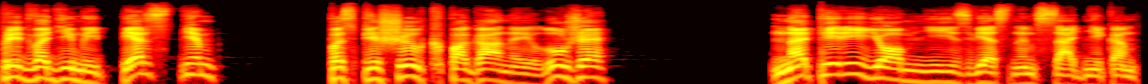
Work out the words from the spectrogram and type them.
предводимый перстнем, поспешил к поганой луже на переем неизвестным всадникам.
